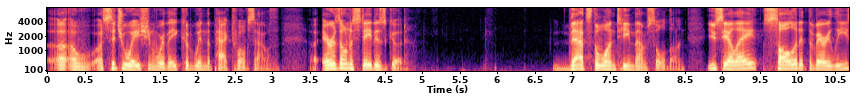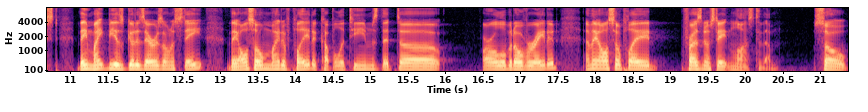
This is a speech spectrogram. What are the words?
a, a, a situation where they could win the Pac 12 South. Uh, Arizona State is good. That's the one team that I'm sold on. UCLA, solid at the very least. They might be as good as Arizona State. They also might have played a couple of teams that uh, are a little bit overrated. And they also played Fresno State and lost to them. So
